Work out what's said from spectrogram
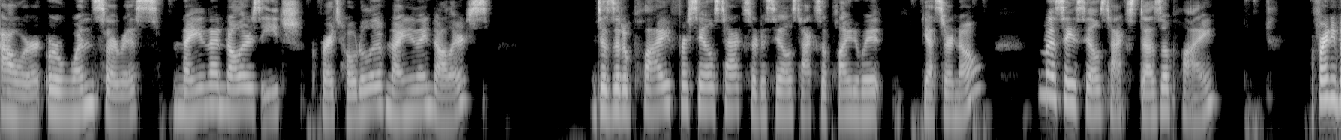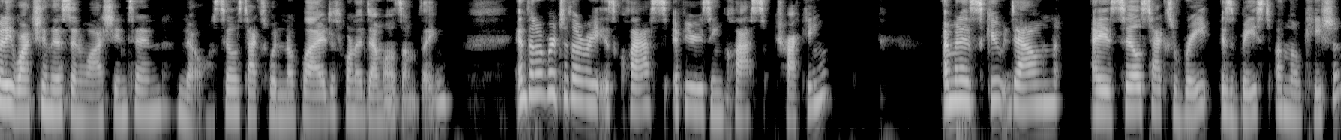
hour or one service, $99 each for a total of $99. Does it apply for sales tax or does sales tax apply to it? Yes or no? I'm going to say sales tax does apply. For anybody watching this in Washington, no, sales tax wouldn't apply. I just want to demo something. And then over to the right is class if you're using class tracking. I'm going to scoot down. A sales tax rate is based on location.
